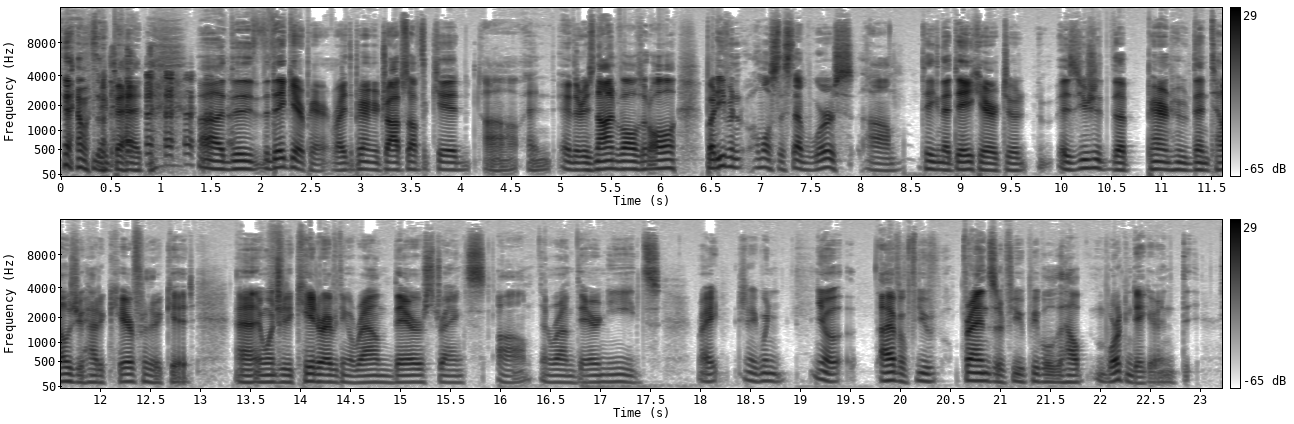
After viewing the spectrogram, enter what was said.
that would be bad. Uh, the the daycare parent, right? The parent who drops off the kid uh, and either is not involved at all, but even almost a step worse, um, taking that daycare to is usually the parent who then tells you how to care for their kid and I want you to cater everything around their strengths um, and around their needs, right? Like when you know, I have a few friends or a few people that help work in daycare, and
